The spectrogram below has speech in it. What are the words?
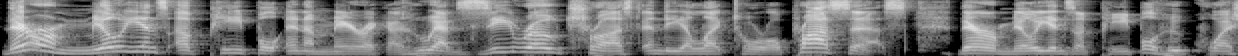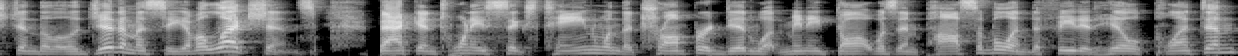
There are millions of people in America who have zero trust in the electoral process. There are millions of people who question the legitimacy of elections. Back in 2016, when the Trumper did what many thought was impossible and defeated Hill Clinton,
